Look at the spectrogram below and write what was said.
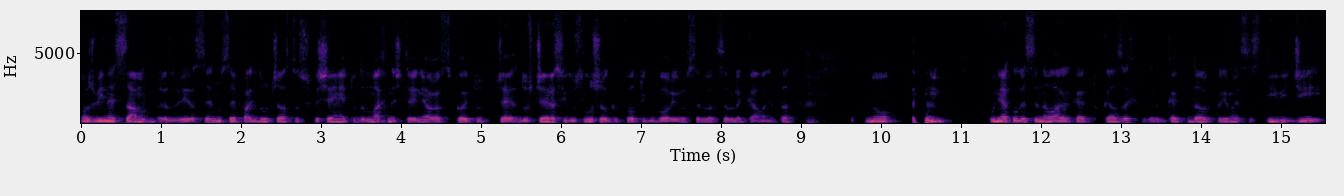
може би не сам, разбира се, но все пак да участваш в решението да махнеш треньора, с който вчера, до вчера си го слушал какво ти говори в съвлекаванията. Но Понякога се налага, както казах, както дадох пример с TVG,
